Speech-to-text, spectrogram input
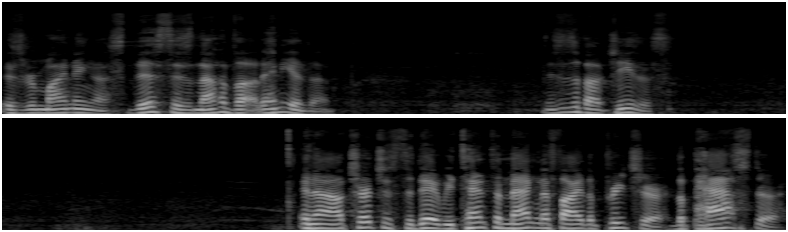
is reminding us this is not about any of them. This is about Jesus. In our churches today, we tend to magnify the preacher, the pastor.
